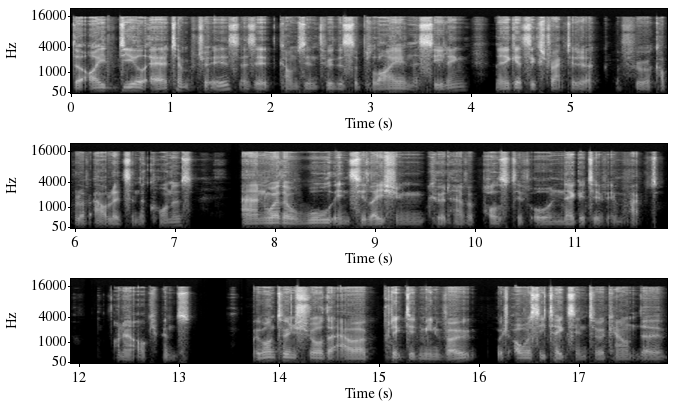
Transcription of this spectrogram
the ideal air temperature is as it comes in through the supply in the ceiling. Then it gets extracted a, through a couple of outlets in the corners and whether wall insulation could have a positive or negative impact on our occupants. We want to ensure that our predicted mean vote, which obviously takes into account the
